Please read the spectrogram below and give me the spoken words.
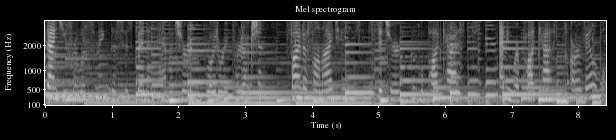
Thank you for listening. This has been an amateur embroidery production. Find us on iTunes, Stitcher, Google Podcasts, anywhere podcasts are available.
